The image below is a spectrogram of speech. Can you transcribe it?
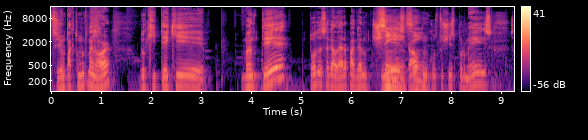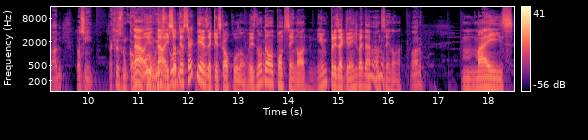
Seja um impacto muito menor do que ter que manter toda essa galera pagando X Sim, e tal, sim. com custo X por mês, sabe? Então, assim, será que eles não calculam Não, e- não, isso isso eu tudo? tenho certeza que eles calculam. Eles não dão ponto sem nó. Nenhuma empresa grande vai dar Não, ponto não. sem nó. Claro. Mas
